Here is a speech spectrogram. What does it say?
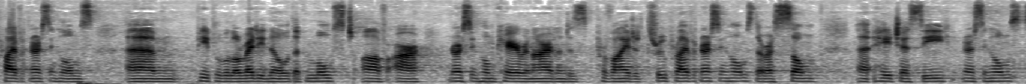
private nursing homes um, people will already know that most of our nursing home care in Ireland is provided through private nursing homes. There are some uh, HSE nursing homes,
